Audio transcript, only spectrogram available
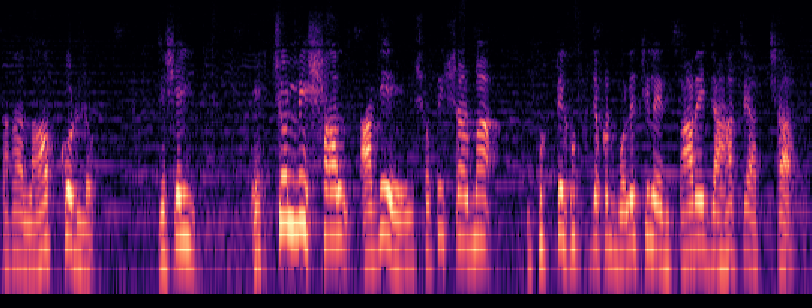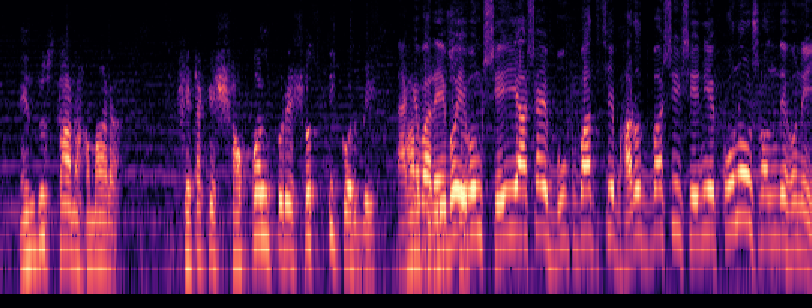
তারা লাভ করল, যে সেই একচল্লিশ সাল আগে সতীশ শর্মা ঘুরতে ঘুরতে যখন বলেছিলেন সারে জাহাজে আচ্ছা হিন্দুস্তান হামারা সেটাকে সফল করে সত্যি করবে। একেবারে এবং- এবং সেই আশায় বুক বাঁধছে ভারতবাসী সে নিয়ে কোনো সন্দেহ নেই।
